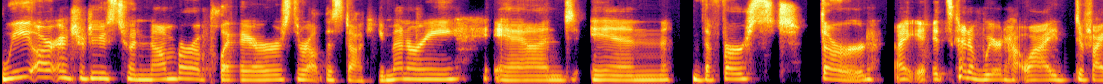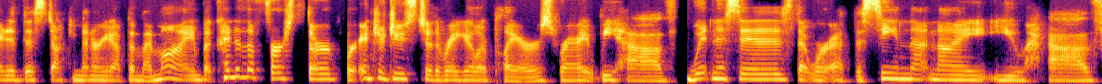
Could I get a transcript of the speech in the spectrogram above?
we are introduced to a number of players throughout this documentary. And in the first third, I, it's kind of weird how I divided this documentary up in my mind, but kind of the first third, we're introduced to the regular players, right? We have witnesses that were at the scene that night. You have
